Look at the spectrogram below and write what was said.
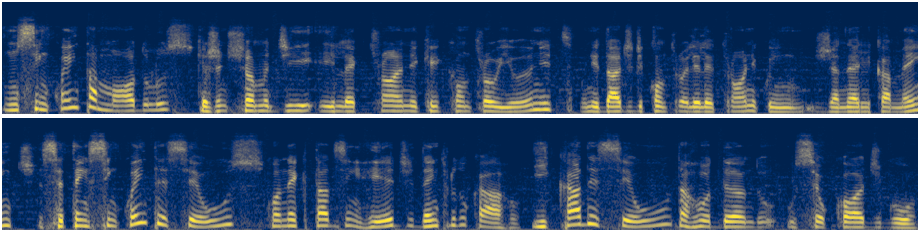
uns 50 módulos que a gente chama de Electronic Control Unit, unidade de controle eletrônico em, genericamente. Você tem 50 ECUs conectados em rede dentro do carro. E cada ECU está rodando o seu código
